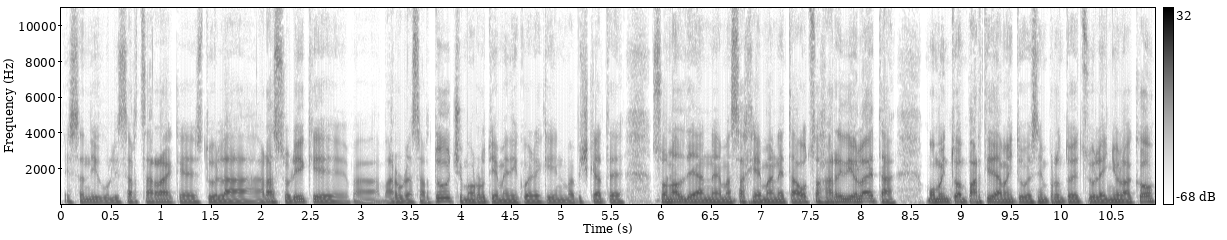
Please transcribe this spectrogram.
esan digu Lizartzarrak ez duela arazorik, e, ba, barrura sartu, txemorrutia medikoarekin ba, pixkat zonaldean masaje eman eta hotza jarri diola, eta momentuan partida maitu bezen pronto etzuela inolako,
